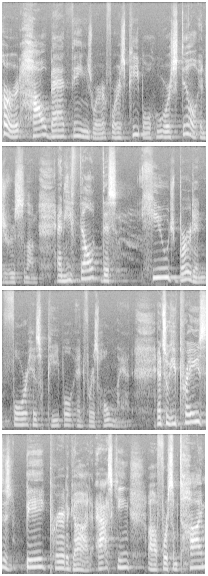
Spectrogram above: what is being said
heard how bad things were for his people who were still in Jerusalem. And he felt this huge burden for his people and for his homeland. And so he prays this big prayer to God, asking uh, for some time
